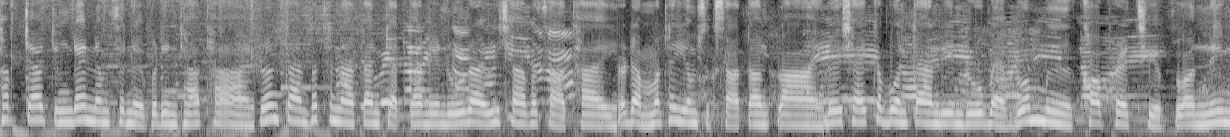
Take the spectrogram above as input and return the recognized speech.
ข้าพเจ้าจึงได้นำเสนอประเด็นท้าทาย เรื่องการพัฒนาการจัดการเรียนรู้รายวิชาภาษาไทย ระดับมัธยมศึกษาตอนปลายโดยใช้กระบวนการเรียนรู้แบบร่วมมือ cooperative learning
